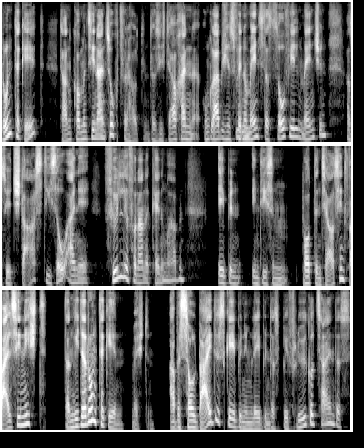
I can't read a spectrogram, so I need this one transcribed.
runtergeht, dann kommen sie in ein Zuchtverhalten. Das ist ja auch ein unglaubliches mhm. Phänomen, mhm. dass so viele Menschen, also jetzt Stars, die so eine Fülle von Anerkennung haben, eben in diesem Potenzial sind, weil sie nicht dann wieder runtergehen möchten. Aber es soll beides geben im Leben, das beflügelt sein, das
